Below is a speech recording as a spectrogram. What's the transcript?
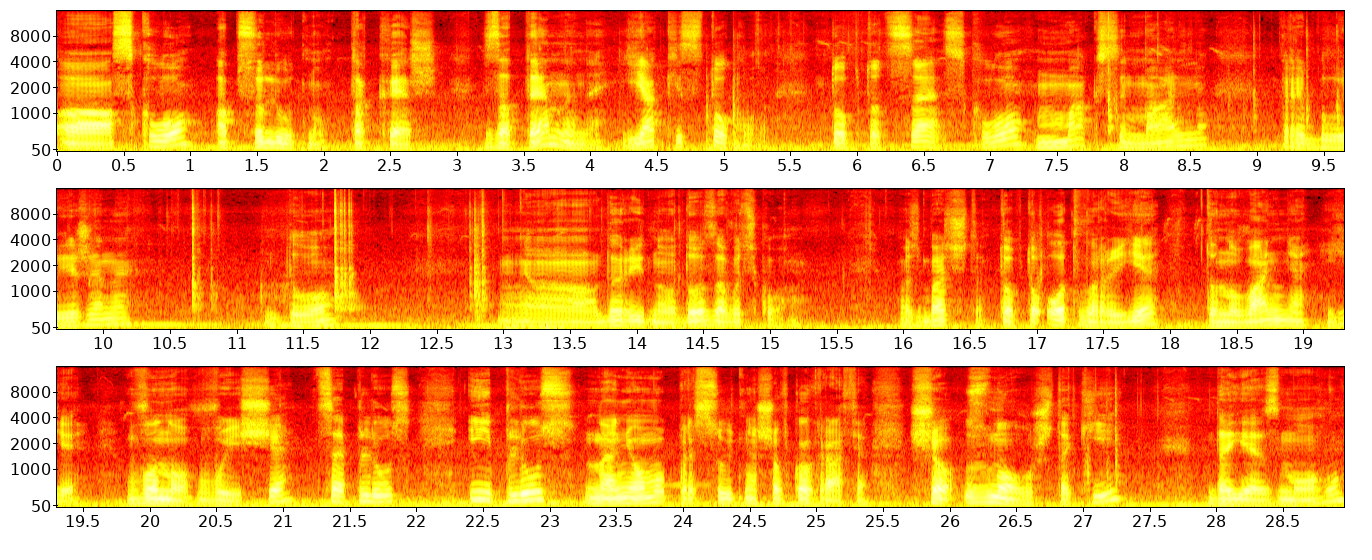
а, скло абсолютно таке ж затемнене, як і стокове. Тобто це скло максимально приближене до, а, до рідного, до заводського. Ось бачите, тобто отвори є, тонування є. Воно вище, це плюс, і плюс на ньому присутня шовкографія, що знову ж таки дає змогу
